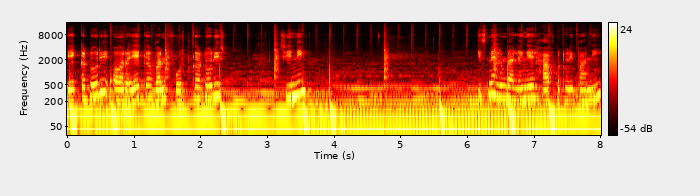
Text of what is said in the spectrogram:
एक कटोरी और एक वन फोर्थ कटोरी चीनी। इसमें हम डालेंगे हाफ़ कटोरी पानी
